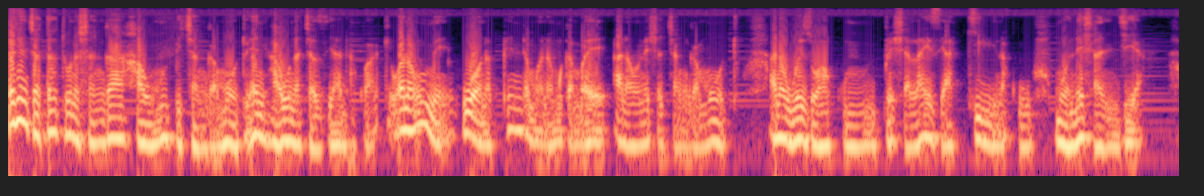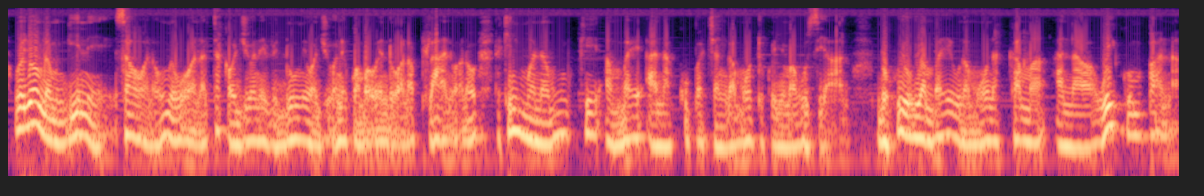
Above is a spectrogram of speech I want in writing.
Lakini cha tatu, unashangaa haumpi changamoto, yani hauna cha ziada kwake. Wanaume huwa wanapenda mwanamke ambaye anaonyesha changamoto, ana uwezo wa kumpressurize akili na kumwonyesha njia Unajua, mda mwingine sawa, wanaume huwa wanataka wajione vidume, wajione kwamba wewe ndo wana plan wana, lakini mwanamke ambaye anakupa changamoto kwenye mahusiano ndo huyo huyo ambaye unamuona kama ana wigo mpana,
